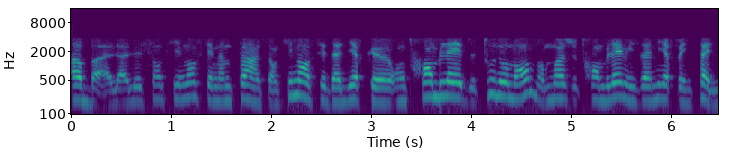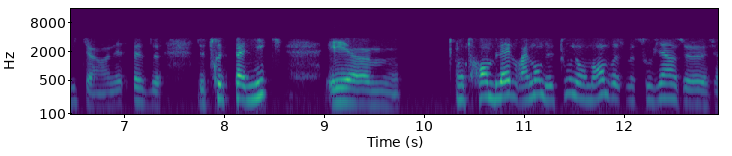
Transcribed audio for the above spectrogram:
Ah bah là, le sentiment, c'est même pas un sentiment, c'est-à-dire qu'on tremblait de tous nos membres. Moi, je tremblais, mes amis, enfin une panique, hein, une espèce de, de truc panique, et euh, on tremblait vraiment de tous nos membres. Je me souviens, je, je-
